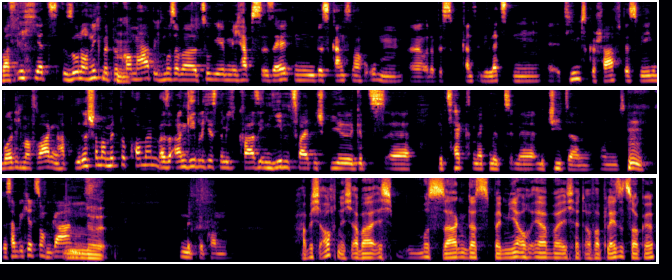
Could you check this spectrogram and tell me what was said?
Was ich jetzt so noch nicht mitbekommen habe, ich muss aber zugeben, ich habe es selten bis ganz nach oben äh, oder bis ganz in die letzten äh, Teams geschafft. Deswegen wollte ich mal fragen, habt ihr das schon mal mitbekommen? Also angeblich ist nämlich quasi in jedem zweiten Spiel gibt's äh, gibt's Hackmack mit mit Cheatern und Hm. das habe ich jetzt noch gar nicht Nö. mitbekommen. Habe ich auch nicht, aber ich muss sagen, dass bei mir auch eher, weil ich halt auf der Blaze zocke,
